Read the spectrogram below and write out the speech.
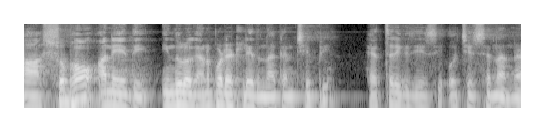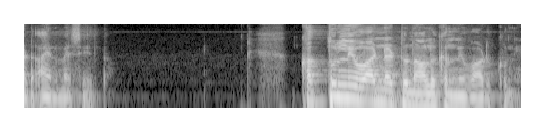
ఆ శుభం అనేది ఇందులో కనపడట్లేదు నాకని చెప్పి హెచ్చరిక చేసి వచ్చేసాను అన్నాడు ఆయన మెసేజ్లో. కత్తుల్ని వాడినట్టు నాలుకల్ని వాడుకుని.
